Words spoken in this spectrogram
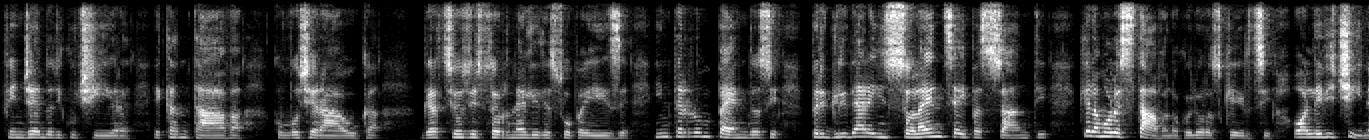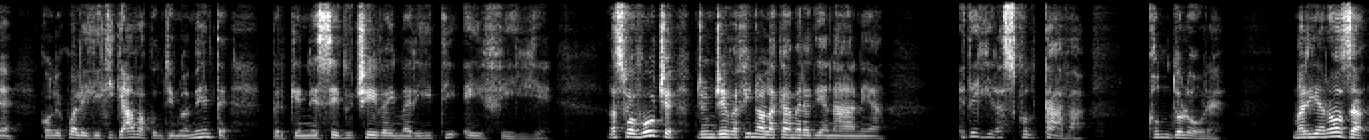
fingendo di cucire e cantava con voce rauca graziosi stornelli del suo paese, interrompendosi per gridare insolenze ai passanti che la molestavano coi loro scherzi o alle vicine con le quali litigava continuamente perché ne seduceva i mariti e i figli. La sua voce giungeva fino alla camera di Anania ed egli l'ascoltava con dolore. Maria Rosa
